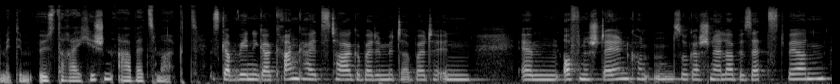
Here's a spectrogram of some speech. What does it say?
mit dem österreichischen Arbeitsmarkt. Es gab weniger Krankheitstage bei den MitarbeiterInnen. Ähm, offene Stellen konnten sogar schneller besetzt werden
